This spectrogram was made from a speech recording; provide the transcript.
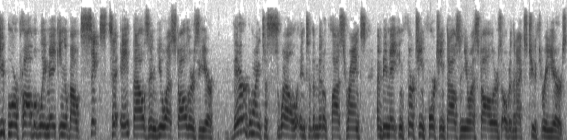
People are probably making about six to 8,000 US dollars a year. They're going to swell into the middle class ranks and be making 13, 14,000 US dollars over the next two, three years.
